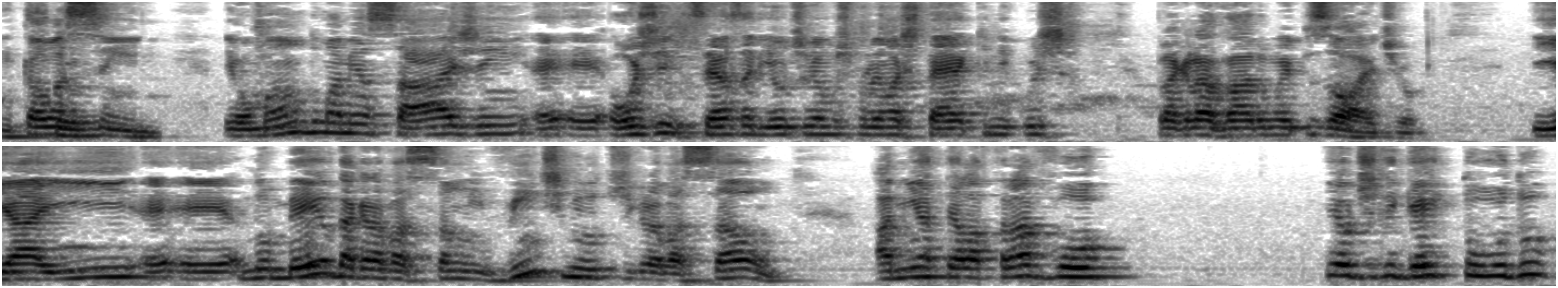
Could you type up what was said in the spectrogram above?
Então, Sim. assim, eu mando uma mensagem. É, é, hoje, César e eu tivemos problemas técnicos para gravar um episódio. E aí, é, é no meio da gravação, em 20 minutos de gravação, a minha tela travou. E eu desliguei tudo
